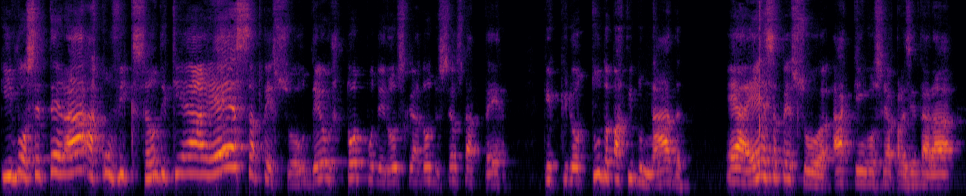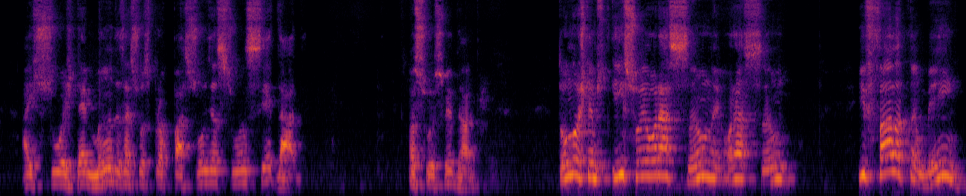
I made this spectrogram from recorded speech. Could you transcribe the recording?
e você terá a convicção de que é a essa pessoa, o Deus Todo-Poderoso, Criador dos céus e da terra, que criou tudo a partir do nada, é a essa pessoa a quem você apresentará as suas demandas, as suas preocupações, a sua ansiedade. A sua ansiedade. Então nós temos, isso é oração, né? Oração. E fala também,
